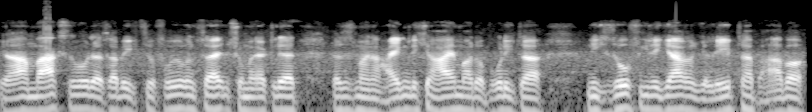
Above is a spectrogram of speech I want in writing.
Ja, Marxloh, das habe ich zu früheren Zeiten schon mal erklärt, das ist meine eigentliche Heimat, obwohl ich da nicht so viele Jahre gelebt habe, aber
